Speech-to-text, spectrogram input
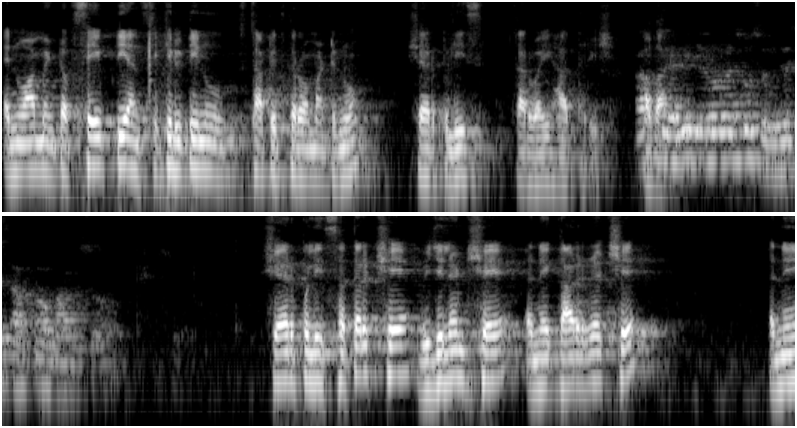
environment of safety and સિક્યુરિટીનું સ્થાપિત કરવા માટેનું શહેર પોલીસ કાર્યવાહી હાથ ધરી છે. આભાર. શહેર પોલીસ સતર્ક છે વિજિલન્ટ છે અને કાર્યરત છે. અને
